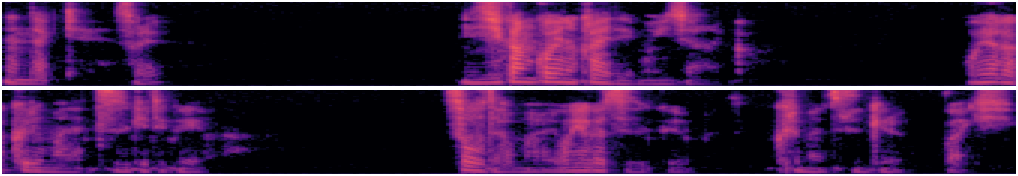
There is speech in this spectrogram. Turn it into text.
なんだっけ、それ。2時間超えの回でもいいじゃないか。親が来るまで続けてくれよな。そうだよ、お前。親が続く、来るまで続ける。 by 岸。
